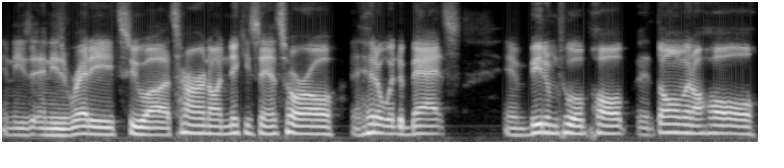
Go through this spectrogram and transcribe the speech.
and he's and he's ready to uh, turn on Nicky Santoro and hit it with the bats and beat him to a pulp and throw him in a hole.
